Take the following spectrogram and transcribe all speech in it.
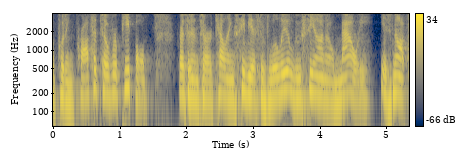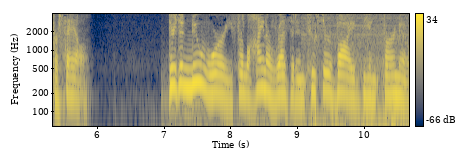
of putting profits over people. Residents are telling CBS's Lilia Luciano Maui is not for sale. There's a new worry for Lahaina residents who survived the inferno.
